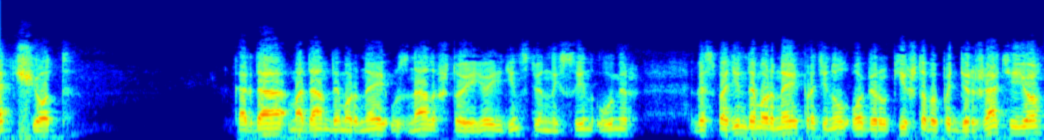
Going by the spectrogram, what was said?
Отчет. Когда мадам де Морней узнала, что ее единственный сын умер, господин де Морней протянул обе руки, чтобы поддержать ее,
